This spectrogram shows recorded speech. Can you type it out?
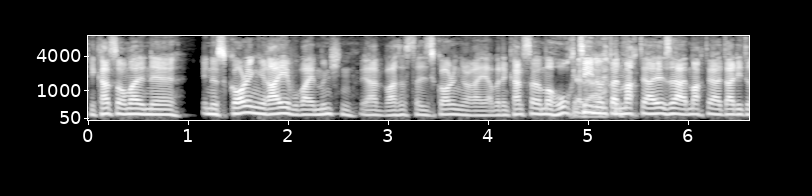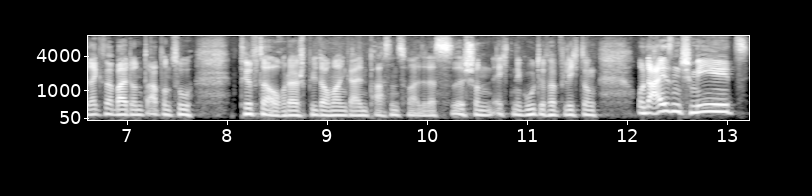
den kannst du auch mal in eine, in eine Scoring-Reihe, wobei in München, ja, was ist da die Scoring-Reihe, aber den kannst du auch immer hochziehen ja. und dann macht er, ist er, macht er halt da die Drecksarbeit und ab und zu trifft er auch oder spielt auch mal einen geilen Pass und so. Also das ist schon echt eine gute Verpflichtung. Und Eisenschmied,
